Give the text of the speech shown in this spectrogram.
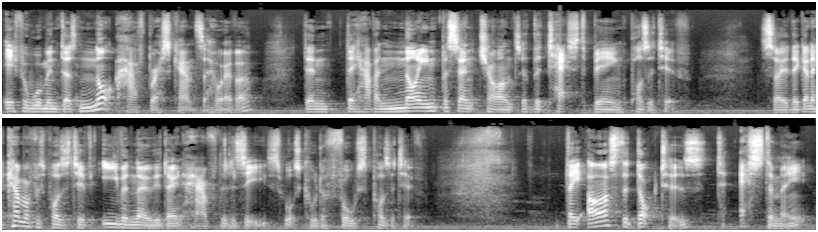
If a woman does not have breast cancer, however, then they have a 9% chance of the test being positive. So they're going to come up as positive even though they don't have the disease, what's called a false positive. They asked the doctors to estimate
